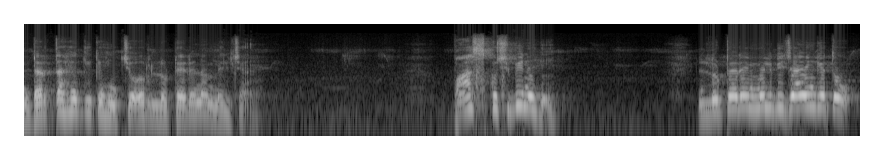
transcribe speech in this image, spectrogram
डरता है कि कहीं चोर लुटेरे ना मिल जाएँ। पास कुछ भी नहीं। लुटेरे मिल भी जाएँगे तो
